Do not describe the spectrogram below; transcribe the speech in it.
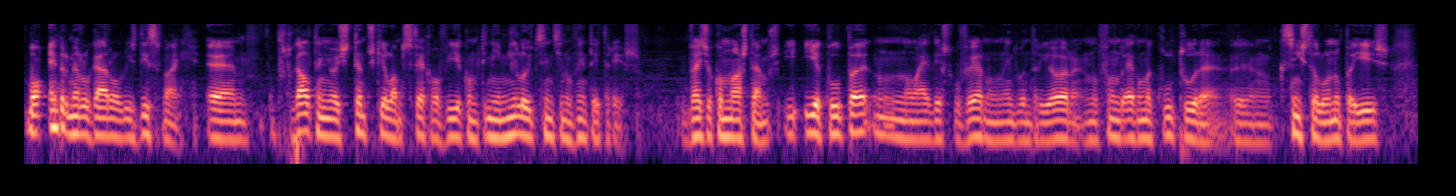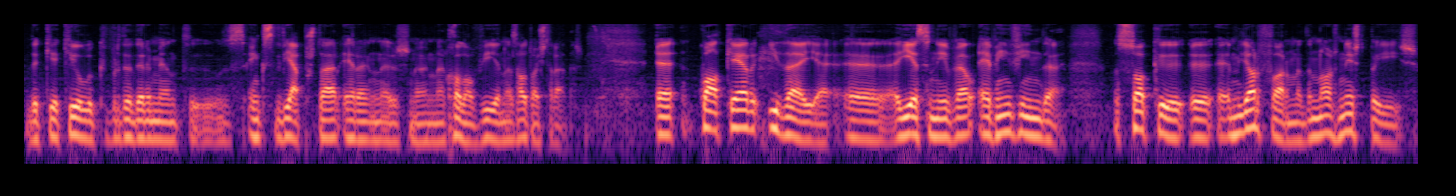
Bom, em primeiro lugar, o Luís disse bem, eh, Portugal tem hoje tantos quilómetros de ferrovia como tinha em 1893 veja como nós estamos. E, e, a culpa não é deste governo, nem do anterior, no fundo é de uma cultura eh, que se instalou no país de que aquilo que verdadeiramente em que se devia apostar era nas, na, na rodovia, nas autoestradas. Eh, qualquer ideia eh, a esse nível é bem-vinda. Só que a melhor forma de nós, neste país,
